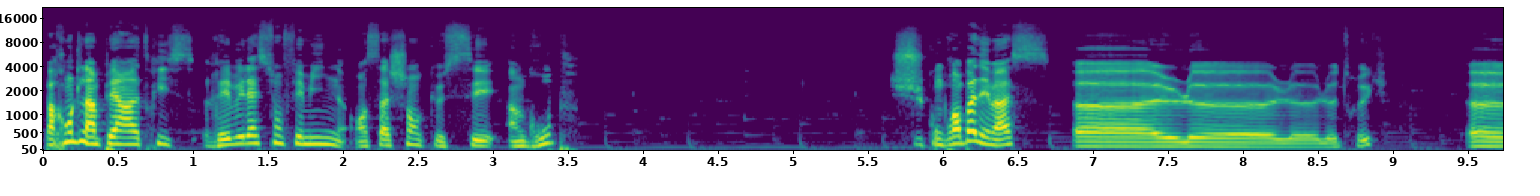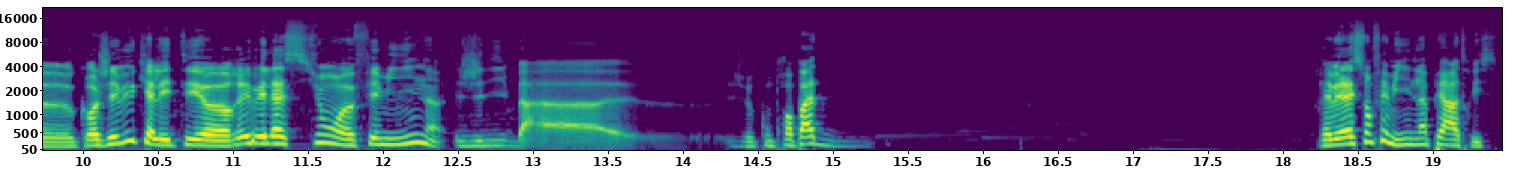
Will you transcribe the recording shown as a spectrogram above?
Par contre, l'impératrice, révélation féminine, en sachant que c'est un groupe, je comprends pas des masses euh, le, truc. Euh, quand j'ai vu qu'elle était euh, révélation féminine, j'ai dit bah je comprends pas. Révélation féminine, l'impératrice.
